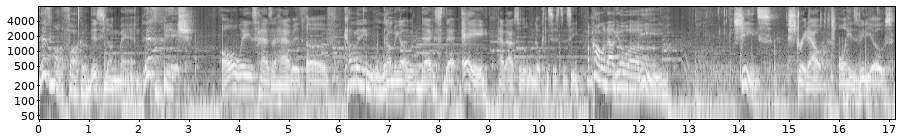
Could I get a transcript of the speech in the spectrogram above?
This motherfucker, this young man, this bitch, always has a habit of coming. Coming up with decks that A, have absolutely no consistency, I'm calling out yo. Uh, B, cheats straight out on his videos.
